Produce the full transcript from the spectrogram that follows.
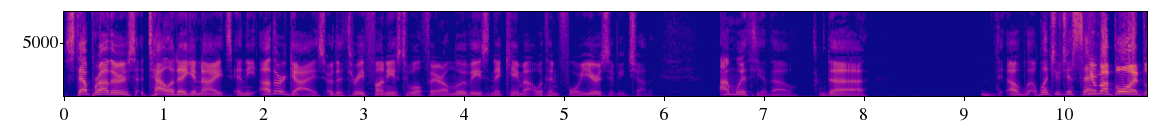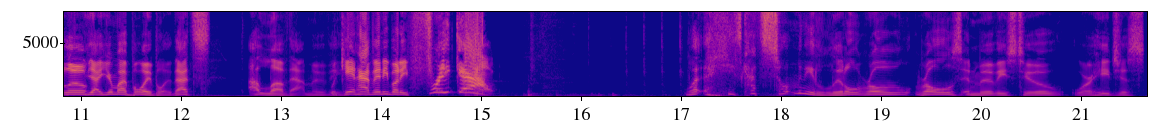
Step Brothers, Talladega Nights, and the other guys are the three funniest Will Ferrell movies, and they came out within four years of each other. I'm with you though. The uh, what you just said. You're my boy, Blue. yeah, you're my boy, Blue. That's I love that movie. We can't have anybody freak out. what he's got so many little role roles in movies too, where he just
